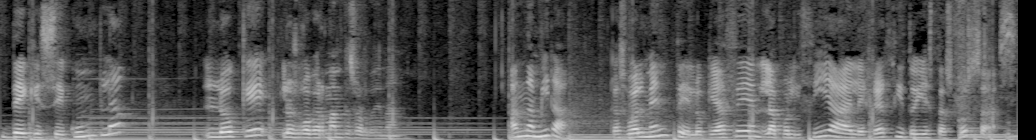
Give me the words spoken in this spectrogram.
de que se cumpla lo que los gobernantes ordenan. Anda, mira, casualmente lo que hacen la policía, el ejército y estas cosas.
